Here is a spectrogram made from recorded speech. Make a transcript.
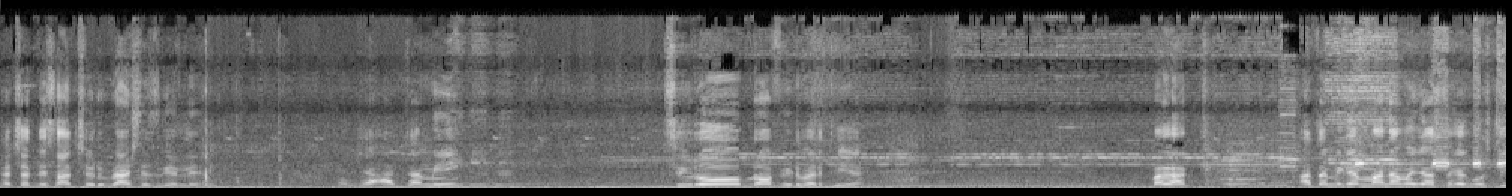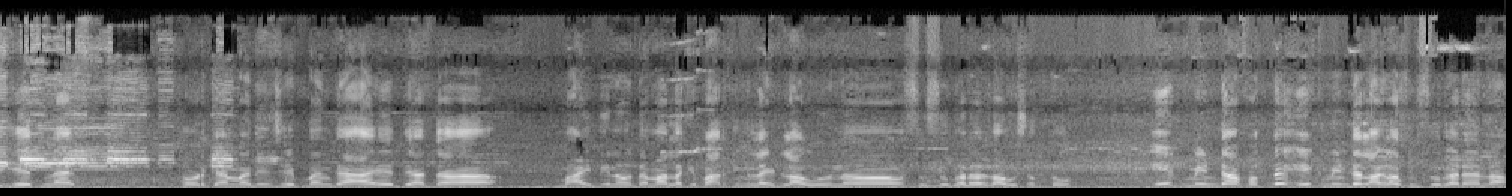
त्याच्यातले सातशे रुपये असेच गेले. म्हणजे आता मी झिरो प्रॉफिटवरती आहे. बघा आता मी काय मनामध्ये जास्त काही गोष्टी घेत नाहीत. थोडक्यामध्ये जे पण काय आहे ते आता माहिती नव्हतं मला की पार्किंग लाइट लावून सुसू करायला जाऊ शकतो. एक मिनटं फक्त एक मिनटं लागला सुसू करायला.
